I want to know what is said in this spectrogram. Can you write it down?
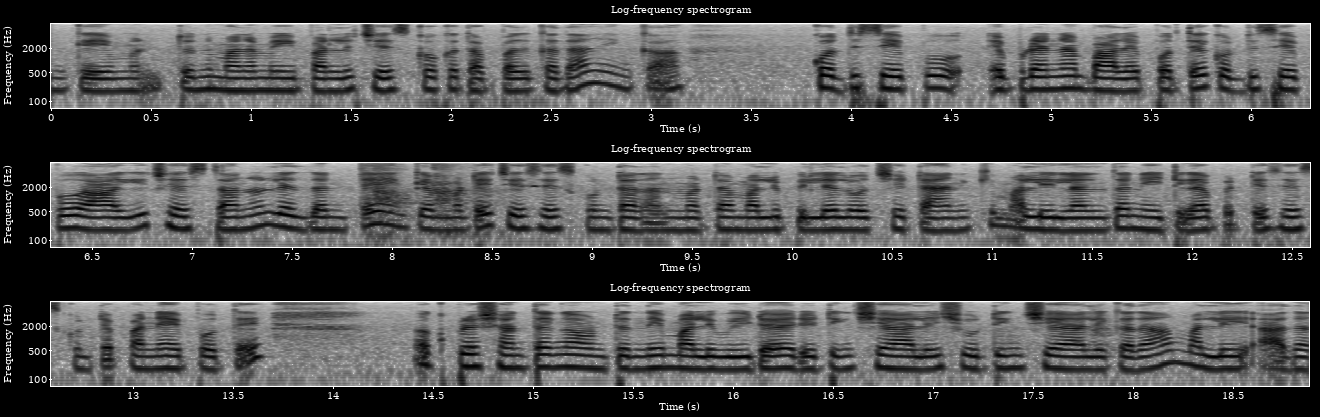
ఇంకేముంటుంది మనం ఈ పనులు చేసుకోక తప్పదు కదా. ఇంకా కొద్దిసేపు ఎప్పుడైనా బాగాలేకపోతే కొద్దిసేపు ఆగి చేస్తాను. లేదంటే ఇంకెమ్మటే చేసేసుకుంటాను అనమాట మళ్ళీ పిల్లలు వచ్చే టైంకి మళ్ళీ ఇల్లంతా నీట్గా పెట్టేసేసుకుంటే పని అయిపోతే ఒక ప్రశాంతంగా ఉంటుంది. మళ్ళీ వీడియో ఎడిటింగ్ చేయాలి షూటింగ్ చేయాలి కదా. మళ్ళీ అది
